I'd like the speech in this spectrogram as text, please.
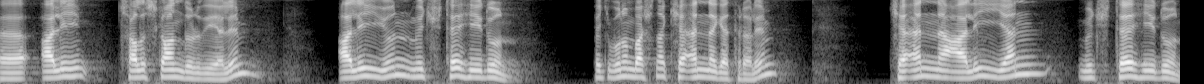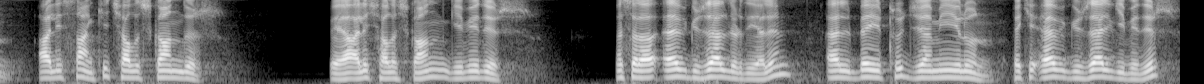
e, Ali çalışkandır diyelim. Aliyun müçtehidun. Peki bunun başına keenne getirelim. Keenne aliyen müçtehidun. Ali sanki çalışkandır. Veya Ali çalışkan gibidir. Mesela ev güzeldir diyelim. El beytu cemilun. Peki ev güzel gibidir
